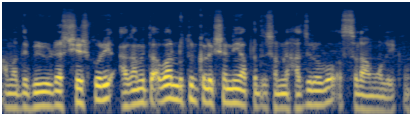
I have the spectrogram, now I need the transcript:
আমাদের ভিডিওটা শেষ করি। আগামীতে আবার নতুন কালেকশন নিয়ে আপনাদের সামনে হাজির হব। আসসালামু আলাইকুম।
